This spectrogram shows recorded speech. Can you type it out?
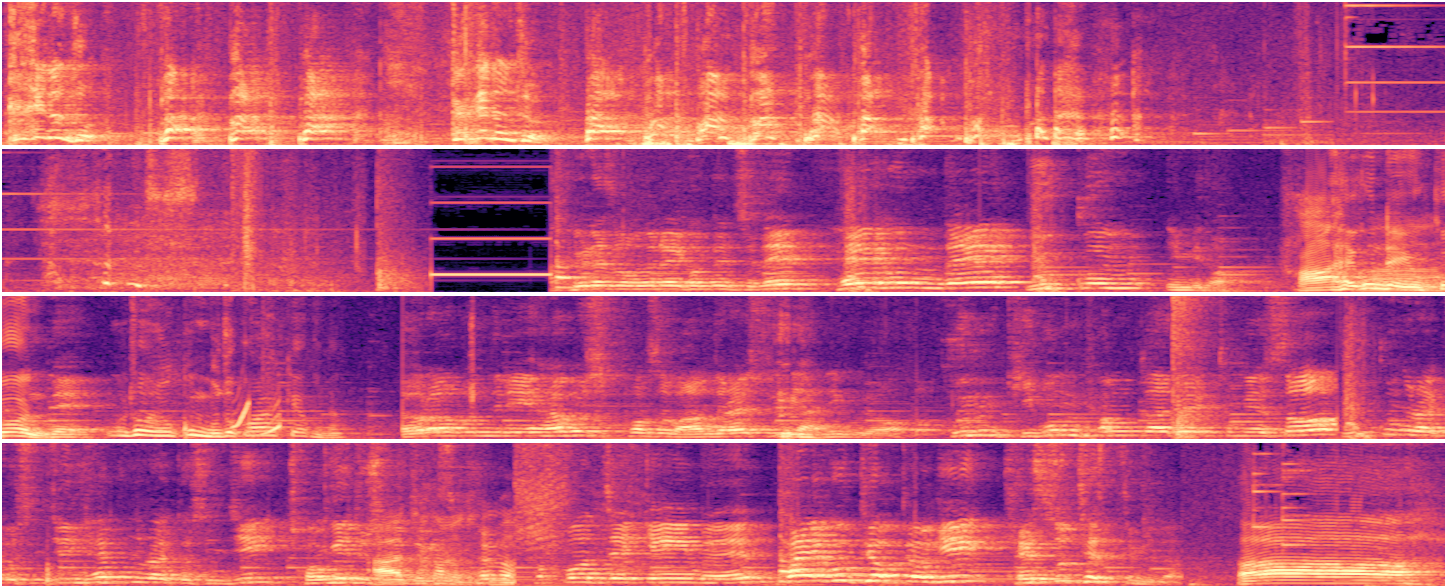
크게 던져 파파파 크게 던져 육군입니다. 아 해군대 육군? 네. 그럼 저 육군 무조건 할게요 그냥 여러분들이 하고 싶어서 마음대로 할 수 있는 게 아니고요. 군 기본 평가를 통해서 육군을 할 것인지 해군을 할 것인지 정해주시면 아, 되겠습니다. 첫 번째 게임은 팔굽혀펴기 개수 테스트입니다. 아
